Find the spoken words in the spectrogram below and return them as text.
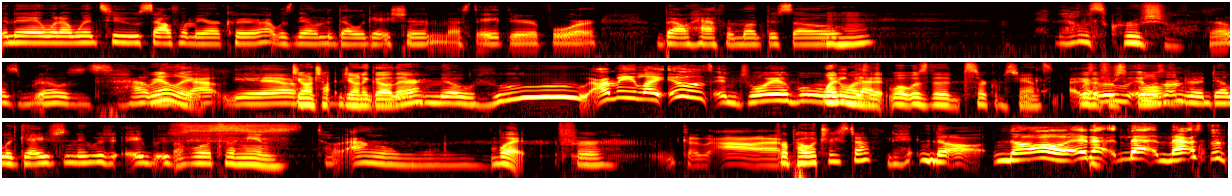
and then when I went to South America, I was down on the delegation. I stayed there for about half a month or so, Mhm. That was crucial. That was that was how Really? That, yeah. Do you want to? Do you want to go there? No. Who? I mean, like it was enjoyable. When we was got- it? What was the circumstance? Uh, was it for was, school? It was under a delegation. It was. It was What's that mean? I don't know. what for? Cause I For poetry stuff? No, no, and that, that that's the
